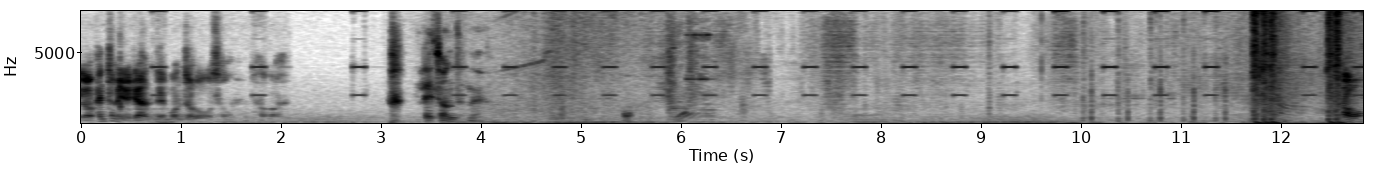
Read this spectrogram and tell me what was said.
이거 팬텀이 유리한데 먼저 먹어서. 사과 레전드네. 차워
